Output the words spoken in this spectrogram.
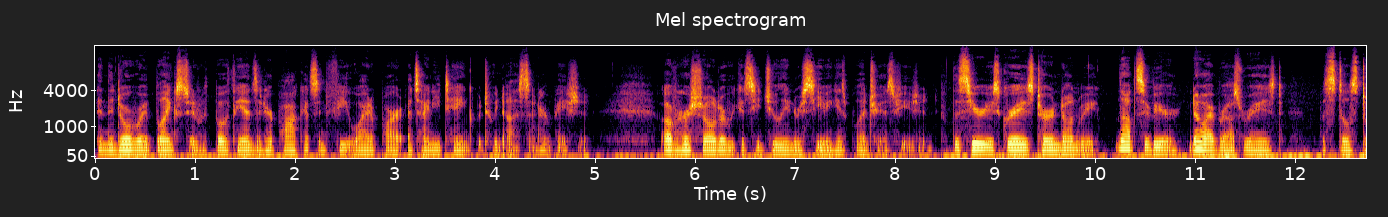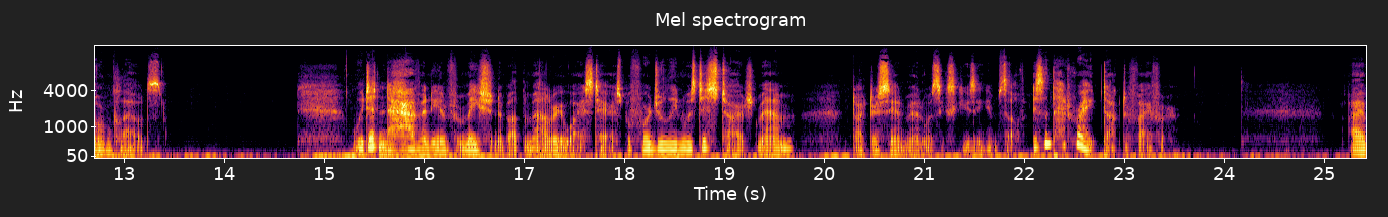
In the doorway, Blank stood with both hands in her pockets and feet wide apart, a tiny tank between us and her patient. Over her shoulder, we could see Julian receiving his blood transfusion. The serious grays turned on me. Not severe, no eyebrows raised, but still storm clouds. We didn't have any information about the Mallory Weiss tears before Julian was discharged, ma'am. Dr. Sandman was excusing himself. Isn't that right, Dr. Pfeiffer? I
